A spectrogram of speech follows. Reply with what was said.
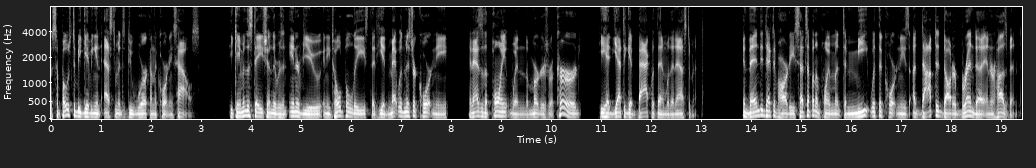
supposed to be giving an estimate to do work on the Courtney's house. He came in the station, there was an interview, and he told police that he had met with Mr. Courtney, and as of the point when the murders occurred, he had yet to get back with them with an estimate. And then Detective Hardy sets up an appointment to meet with the Courtney's adopted daughter Brenda and her husband.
